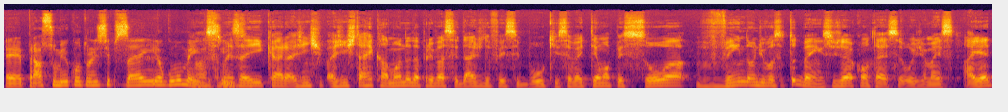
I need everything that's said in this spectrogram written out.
é, para assumir o controle se precisar em algum momento. Nossa, assim. mas aí, cara, a gente, a gente tá reclamando da privacidade do Facebook. Você vai ter uma pessoa vendo onde você. Tudo bem, isso já acontece hoje, mas aí é, é,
